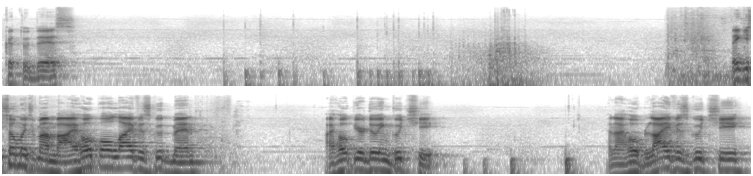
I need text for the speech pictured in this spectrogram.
Could do this. Thank you so much, Mamba. I hope all life is good, man. I hope you're doing Gucci. And I hope life is Gucci.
